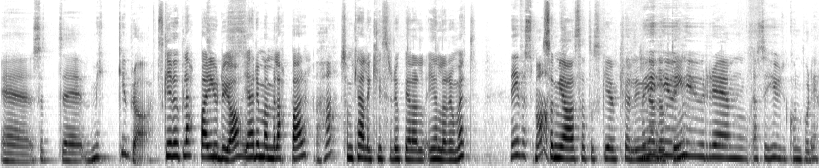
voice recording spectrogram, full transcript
Eh, så att eh, mycket bra. Skriv upp lappar gjorde jag. Jag hade med mig lappar Aha. som Kalle klistrade upp i hela, i hela rummet. Nej vad smart. Som jag satt och skrev kvällen innan jag hur, åkte hur, in. hur, ehm, alltså hur kom du på det?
